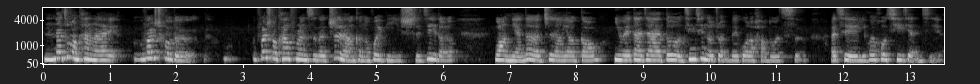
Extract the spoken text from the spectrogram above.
嗯，那这么看来，virtual 的 virtual conference 的质量可能会比实际的往年的质量要高，因为大家都有精心的准备过了好多次，而且也会后期剪辑。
